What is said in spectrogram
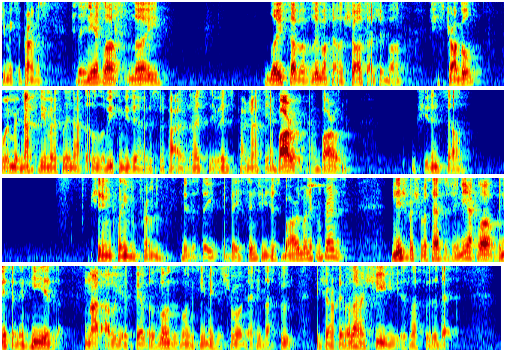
makes a promise. She struggled. And. I borrowed. I borrowed. She didn't sell. She didn't claim from his estate in Basin. She just borrowed money from friends. Then he is not obligated to pay up those loans as long as he makes a sure that he left food. She is left with a debt.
